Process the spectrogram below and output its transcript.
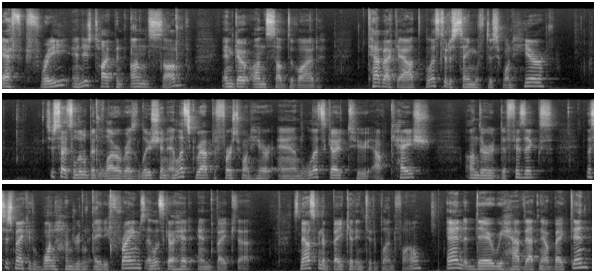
F3 and just type in unsub and go unsubdivide. Tab back out. And let's do the same with this one here. Just so it's a little bit lower resolution. And let's grab the first one here and let's go to our cache under the physics. Let's just make it 180 frames and let's go ahead and bake that. So now it's gonna bake it into the blend file. And there we have that now baked in.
